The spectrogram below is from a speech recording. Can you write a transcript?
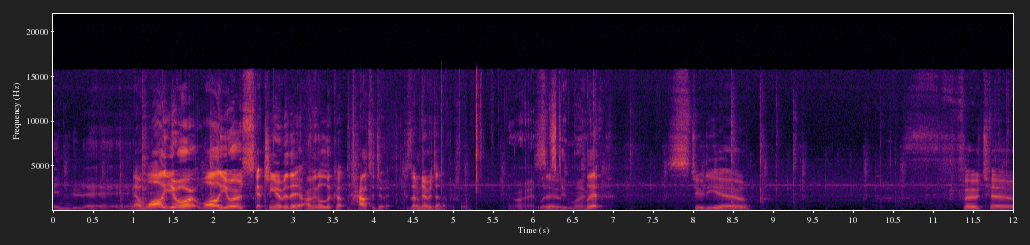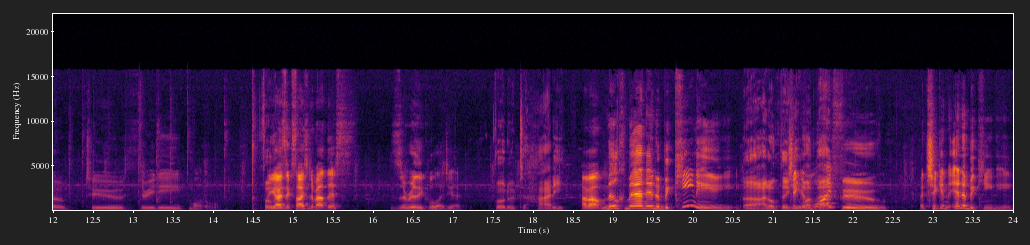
In le... Now, while you're while you're sketching over there, I'm gonna look up how to do it because I've Okay. never done it before. All right, let's do my clip, studio, photo to 3D model. Are you guys excited about this? This is a really cool idea. photo to Hadi. How about milkman in a bikini? Uh, I don't think you Chicken want that. waifu. A chicken in a bikini,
